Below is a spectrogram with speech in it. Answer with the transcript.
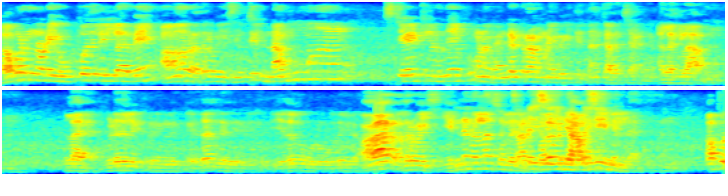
கவர்னருடைய ஒப்புதல் இல்லாம ஆர் அதர்வைஸ்ன்ட்டு நம்ம ஸ்டேட்லேருந்தே போன வெங்கட்ராமனை வைத்து தான் கலைச்சாங்க இல்லைங்களா. இல்லை விடுதலை புலிகளுக்கு ஏதாவது ஏதோ ஒரு உதவி ஆர் அதர்வைஸ் என்னென்னலாம் சொல்ல சொல்ல வேண்டிய அவசியம் இல்லை. அப்போ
